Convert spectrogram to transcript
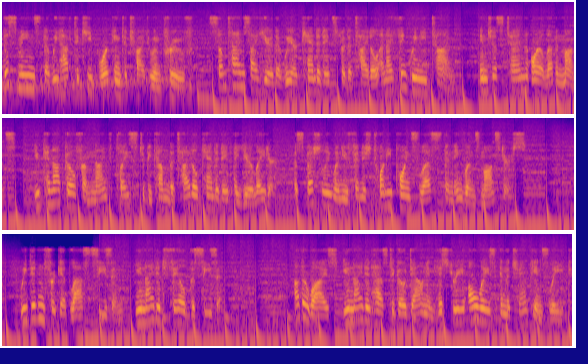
This means that we have to keep working to try to improve. Sometimes I hear that we are candidates for the title and I think we need time. In just 10 or 11 months, you cannot go from 9th place to become the title candidate a year later, especially when you finish 20 points less than England's monsters. We didn't forget last season, United failed the season. Otherwise, United has to go down in history always in the Champions League.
